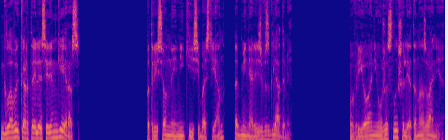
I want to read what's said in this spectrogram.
главы картеля Серенгейрос. Потрясенные Ники и Себастьян обменялись взглядами. В Рио они уже слышали это название.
